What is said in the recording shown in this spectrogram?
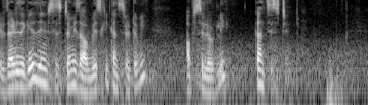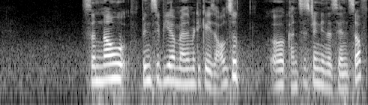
if that is the case then system is obviously considered to be absolutely consistent. So now Principia Mathematica is also uh, consistent in the sense of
